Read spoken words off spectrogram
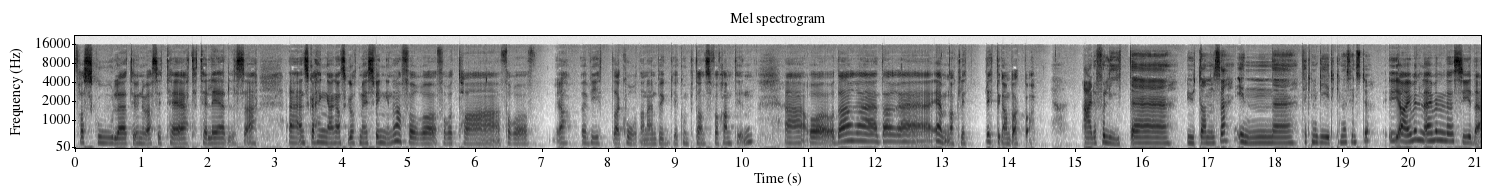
fra skole til universitet til ledelse. Eh, en skal henge ganske godt med i svingene for å, for å, ta, for å ja, vite hvordan en bygger kompetanse for framtiden. Uh, og, og der, eh, der, eh, er vi nok litt, litt bakpå. Er det for lite utdannelse innen teknologiyrkene, syns du? Ja, jeg vil, jeg vil si det.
